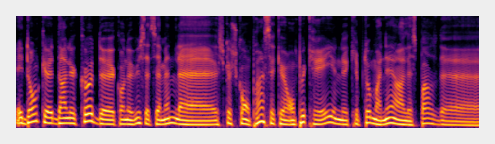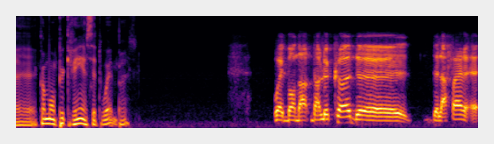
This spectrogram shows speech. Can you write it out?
Et donc, euh, dans le code qu'on a vu cette semaine, ce que je comprends, c'est qu'on peut créer une crypto-monnaie en l'espace de... comme on peut créer un site web, presque. Oui, bon, dans, le code euh, de l'affaire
